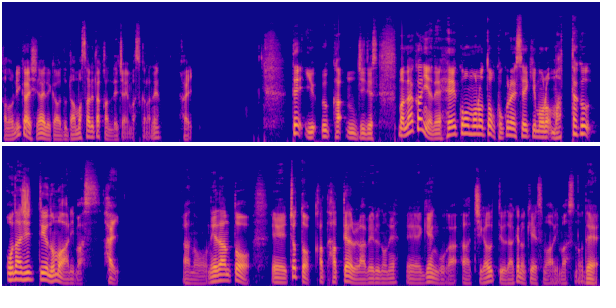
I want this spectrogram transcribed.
あの、理解しないで買うと騙された感出ちゃいますからね。はい。っていう感じです。まあ中にはね、並行ものと国内正規もの全く同じっていうのもあります。はい。あの、値段と、えー、ちょっと貼ってあるラベルのね、えー、言語が違うっていうだけのケースもありますので、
